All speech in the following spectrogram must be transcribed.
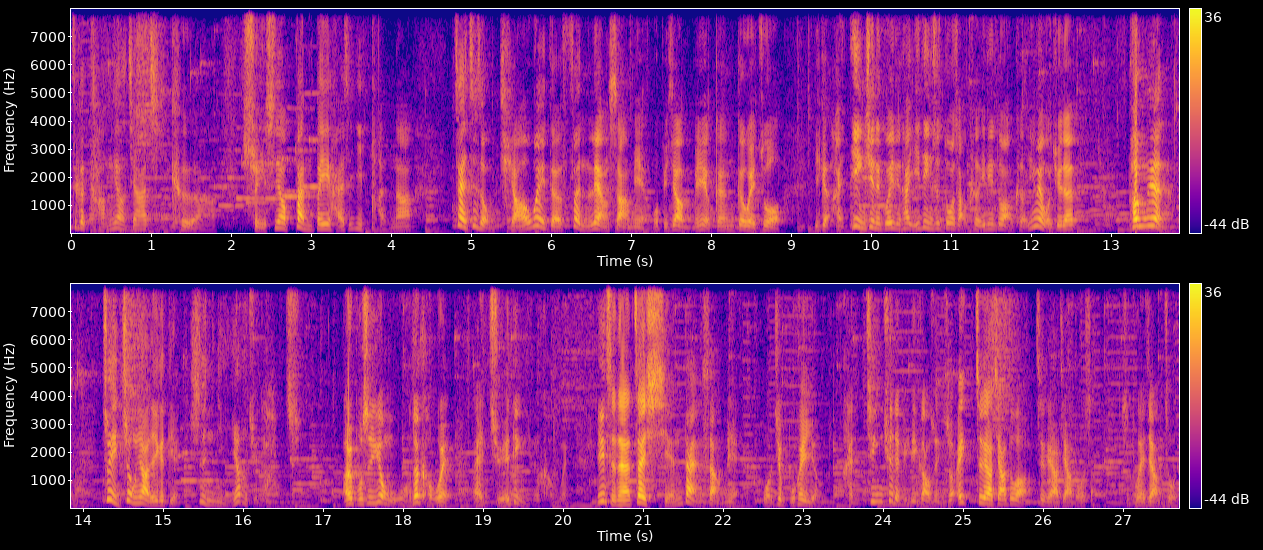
这个糖要加几克啊？水是要半杯还是一盆呢？在这种调味的分量上面，我比较没有跟各位做一个很硬性的规定，它一定是多少克，一定多少克，因为我觉得烹饪啊，最重要的一个点是你要觉得好吃。而不是用我的口味来决定你的口味，因此呢，在咸淡上面，我就不会有很精确的比例告诉你说，哎，这个要加多少，这个要加多少，是不会这样做的。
